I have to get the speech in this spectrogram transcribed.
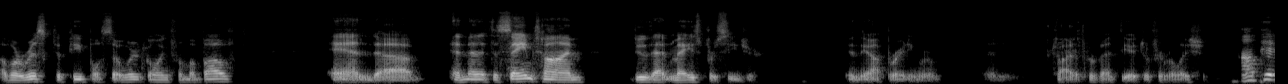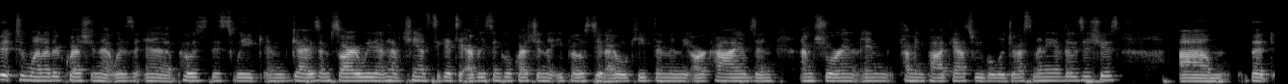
of a risk to people. So we're going from above. And, uh, and then at the same time, do that maze procedure in the operating room and try to prevent the atrial fibrillation. I'll pivot to one other question that was uh, posed this week. And guys, I'm sorry we didn't have a chance to get to every single question that you posted. I will keep them in the archives, and I'm sure in, in coming podcasts we will address many of those issues. Um, but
